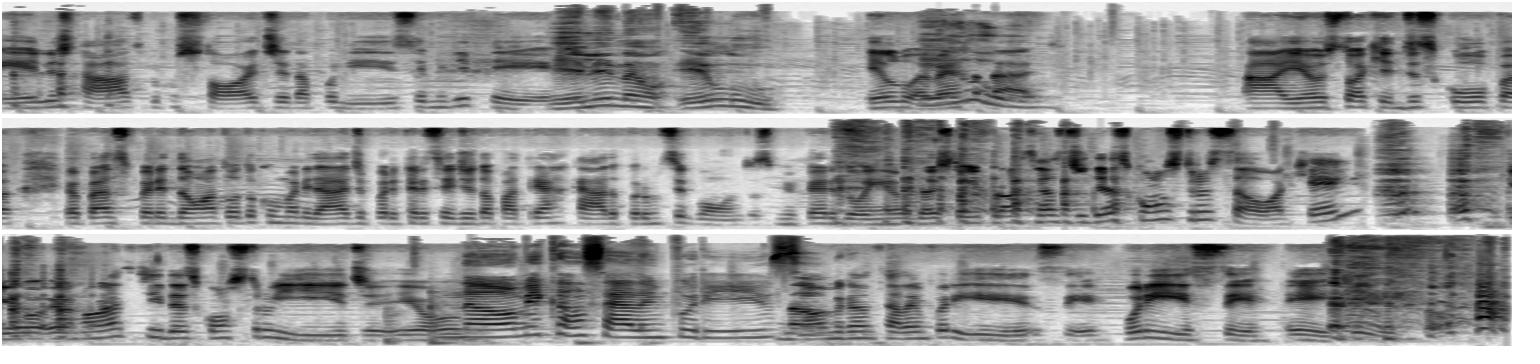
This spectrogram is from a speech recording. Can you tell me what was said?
Ele está sob custódia da polícia militar. Ele não, Elu. Elu, é Elu. verdade. Ah, eu estou aqui, desculpa. Eu peço perdão a toda a comunidade por ter cedido ao patriarcado por uns segundos. Me perdoem, eu ainda estou em processo de desconstrução, ok? Eu, eu não nasci desconstruída. Eu Não me cancelem por isso. não me cancelem por isso. Por isso. Ei, que isso?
